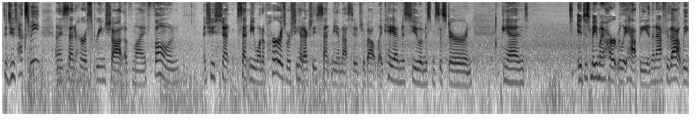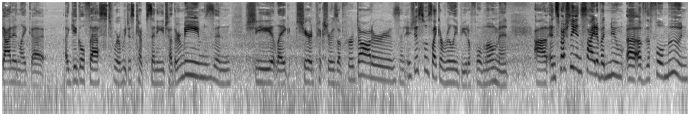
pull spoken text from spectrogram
did you text me? And I sent her a screenshot of my phone. And she sent, sent me one of hers where she had actually sent me a message about, like, hey, I miss you, I miss my sister. And, and it just made my heart really happy. And then after that, we got in like a, a giggle fest where we just kept sending each other memes and she like shared pictures of her daughters and it just was like a really beautiful moment. Uh, and especially inside of a new uh, of the full moon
